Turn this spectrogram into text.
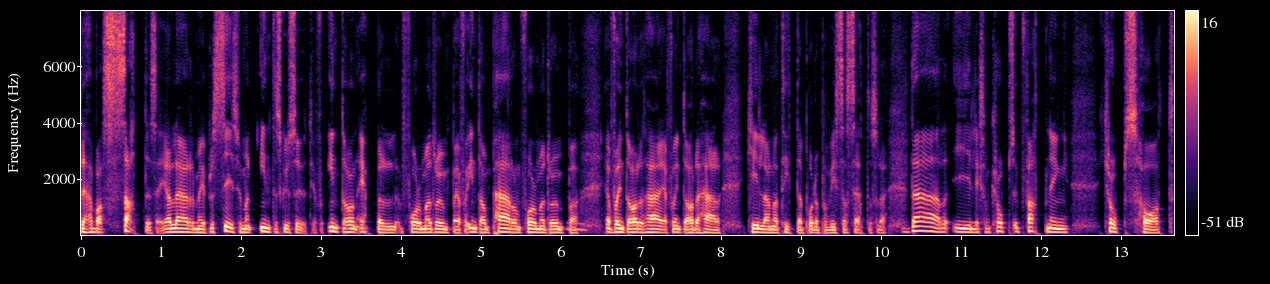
det här bara satte sig. Jag lärde mig precis hur man inte skulle se ut. Jag får inte ha en äppelformad rumpa, jag får inte ha en päronformad rumpa. Jag får inte ha det här, jag får inte ha det här. Killarna tittar på det på vissa sätt och sådär. Där i liksom kroppsuppfattning, kroppshat,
